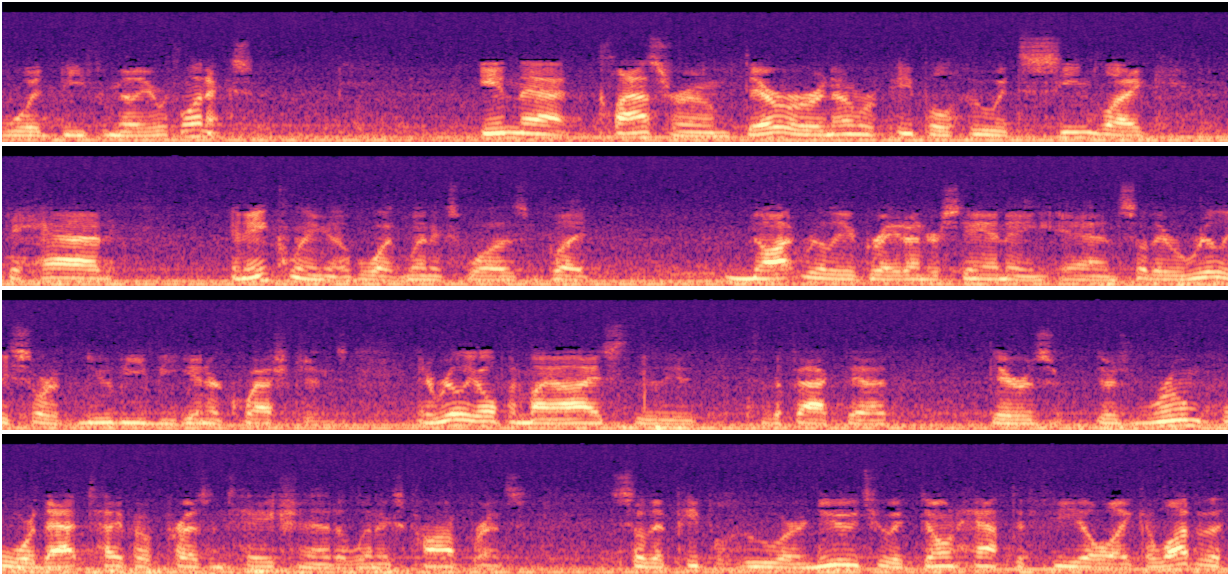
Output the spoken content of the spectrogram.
would be familiar with Linux. In that classroom, there were a number of people who it seemed like they had an inkling of what Linux was, but not really a great understanding, and so they were really sort of newbie beginner questions. And it really opened my eyes to the, to the fact that there's there's room for that type of presentation at a Linux conference, so that people who are new to it don't have to feel like a lot of the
